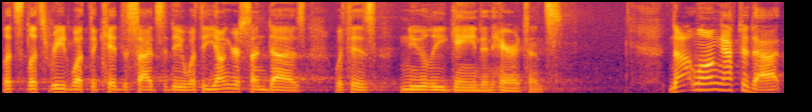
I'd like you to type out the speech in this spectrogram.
Let's, let's read what the kid decides to do, what the younger son does with his newly gained inheritance. Not long after that,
